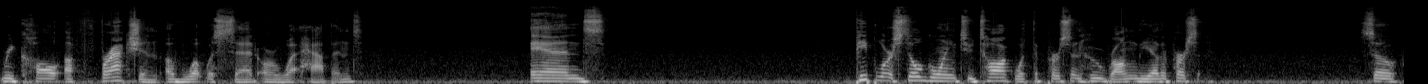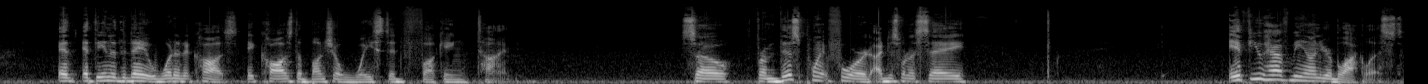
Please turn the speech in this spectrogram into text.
recall a fraction of what was said or what happened. And people are still going to talk with the person who wronged the other person. So at, at the end of the day, what did it cause? It caused a bunch of wasted fucking time. So from this point forward, I just want to say if you have me on your block list,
